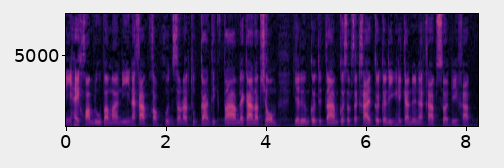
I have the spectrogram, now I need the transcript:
นี้ให้ความรู้ประมาณนี้นะครับ ขอบคุณสำหรับทุกการติดตามและการรับชม อย่าลืมกดติดตาม กด subscribe กดกระดิ่งให้กันด้วยนะครับ สวัสดีครับ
